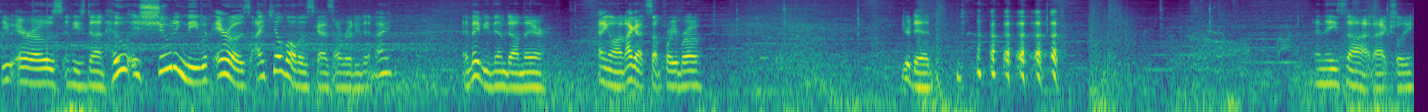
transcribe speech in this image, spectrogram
Few arrows, and he's done. Who is shooting me with arrows? I killed all those guys already, didn't I? And maybe them down there. Hang on, I got something for you, bro. You're dead. and he's not, actually.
